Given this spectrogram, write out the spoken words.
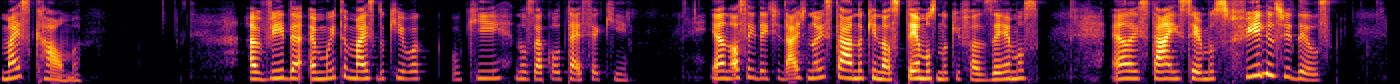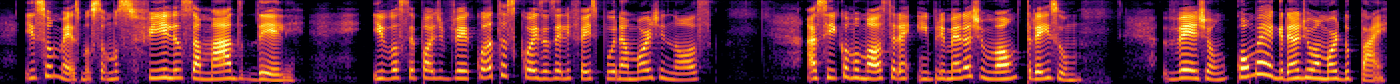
Mas calma. A vida é muito mais do que o, o que nos acontece aqui. E a nossa identidade não está no que nós temos, no que fazemos, ela está em sermos filhos de Deus. Isso mesmo, somos filhos amados dele. E você pode ver quantas coisas ele fez por amor de nós, assim como mostra em 1 João 3:1. Vejam como é grande o amor do Pai.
